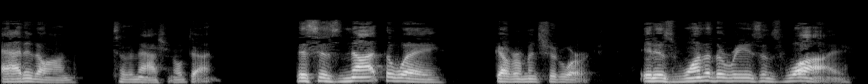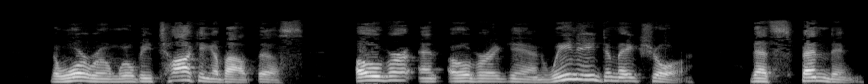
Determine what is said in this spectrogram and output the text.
added on to the national debt. This is not the way government should work. It is one of the reasons why the War Room will be talking about this over and over again. We need to make sure that spending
